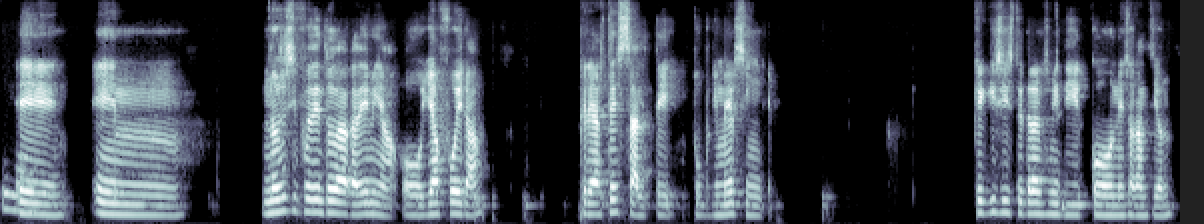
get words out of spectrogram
Vale. Eh, en... No sé si fue dentro de la academia o ya fuera, creaste Salté, tu primer single. ¿Qué quisiste transmitir con esa canción?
